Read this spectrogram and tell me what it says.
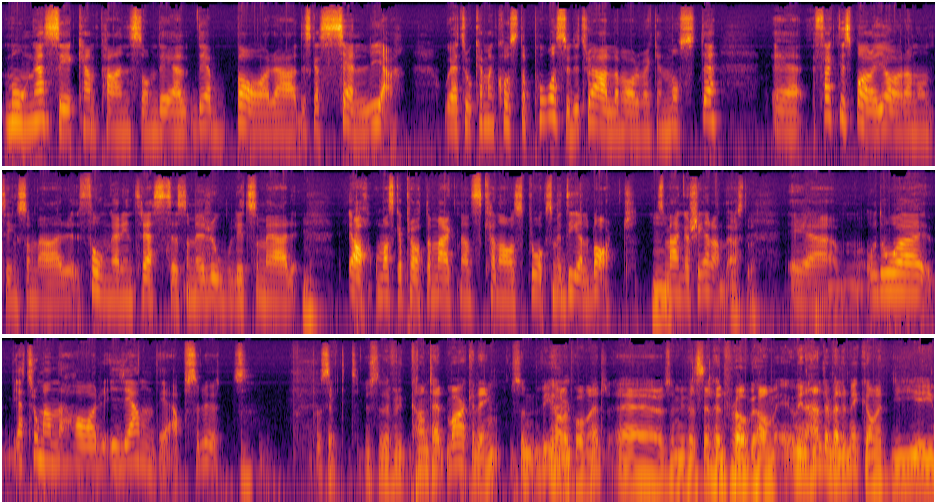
Många ser kampanj som det är, det är bara, det ska sälja. Och jag tror kan man kosta på sig, det tror jag alla varumärken måste, eh, faktiskt bara göra någonting som är, fångar intresse, som är roligt, som är, mm. Ja om man ska prata marknadskanalspråk, som är delbart, mm. som är engagerande. Eh, och då, jag tror man har igen det, absolut. På sikt. Just det, för content marketing som vi mm. håller på med, eh, som vi vill ställa en fråga om, I mean, handlar väldigt mycket om att ge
